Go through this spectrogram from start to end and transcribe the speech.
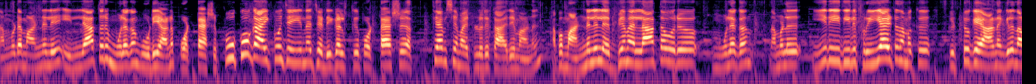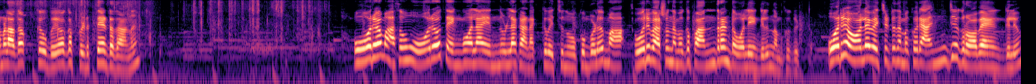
നമ്മുടെ മണ്ണിൽ ഇല്ലാത്തൊരു മൂലകം കൂടിയാണ് പൊട്ടാഷ്. പൂക്കും കായ്ക്കും ചെയ്യുന്ന ചെടികൾക്ക് പൊട്ടാഷ് അത്യാവശ്യമായിട്ടുള്ളൊരു കാര്യമാണ്. അപ്പോൾ മണ്ണിൽ ലഭ്യമല്ലാത്ത ഒരു മൂലകം നമ്മൾ ഈ രീതിയിൽ ഫ്രീ ആയിട്ട് നമുക്ക് കിട്ടുകയാണെങ്കിൽ നമ്മൾ അതൊക്കെ ഉപയോഗപ്പെടുത്തേണ്ടതാണ്. ഓരോ മാസവും ഓരോ തെങ്ങോല എന്നുള്ള കണക്ക് വെച്ച് നോക്കുമ്പോൾ ഒരു വർഷം നമുക്ക് പന്ത്രണ്ട് ഓലയെങ്കിലും നമുക്ക് കിട്ടും. ഒരു ഓല വെച്ചിട്ട് നമുക്ക് ഒരു അഞ്ച് ഗ്രോ ബാഗെങ്കിലും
